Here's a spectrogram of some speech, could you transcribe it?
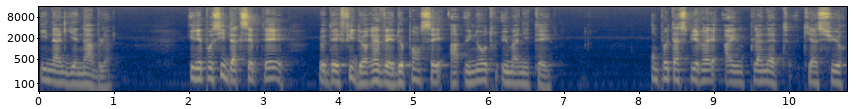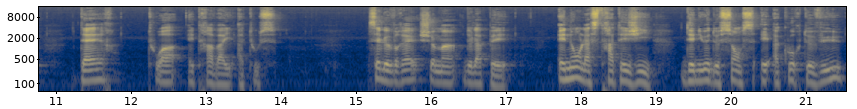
inaliénable, il est possible d'accepter le défi de rêver, de penser à une autre humanité. On peut aspirer à une planète qui assure terre, toit et travail à tous. C'est le vrai chemin de la paix, et non la stratégie dénuée de sens et à courte vue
